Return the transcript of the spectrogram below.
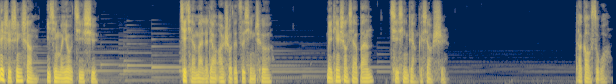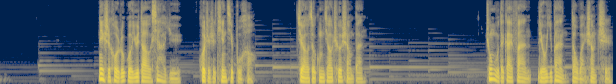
那时身上已经没有积蓄，借钱买了辆二手的自行车，每天上下班骑行两个小时。他告诉我，那时候如果遇到下雨或者是天气不好，就要坐公交车上班，中午的盖饭留一半到晚上吃。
